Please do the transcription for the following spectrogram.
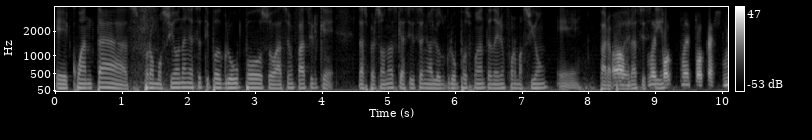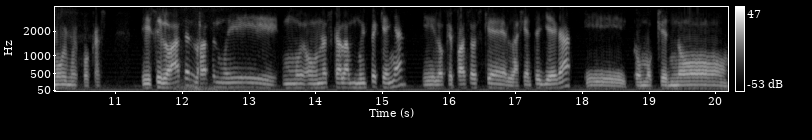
eh, ¿cuántas promocionan ese tipo de grupos o hacen fácil que las personas que asisten a los grupos puedan tener información eh, para Oh, poder muy, asistir? po- muy pocas, muy, muy pocas. Y si lo hacen, lo hacen muy, muy, a una escala muy pequeña. Y lo que pasa es que la gente llega y como que no,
